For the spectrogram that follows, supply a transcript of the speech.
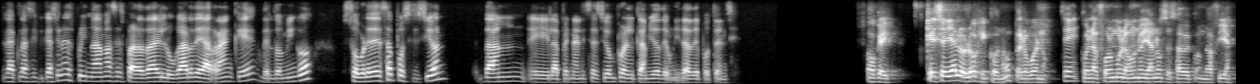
la clasificación sprint nada más es para dar el lugar de arranque del domingo, sobre esa posición dan eh, la penalización por el cambio de unidad de potencia. Ok, que sería lo lógico, ¿no? Pero bueno, con la Fórmula 1 ya no se sabe con la FIA.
